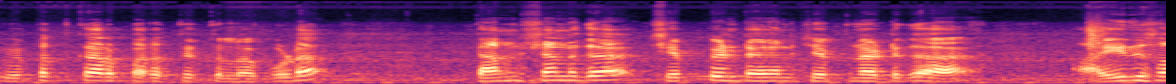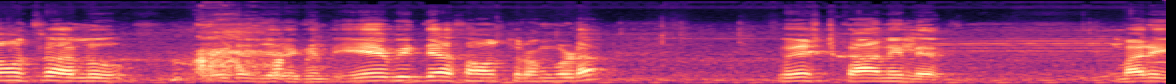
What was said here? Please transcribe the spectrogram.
విపత్కర పరిస్థితుల్లో కూడా టెన్షన్గా చెప్పింటాయని చెప్పినట్టుగా ఐదు సంవత్సరాలు వేయడం జరిగింది. ఏ విద్యా సంవత్సరం కూడా వేస్ట్ కానీ లేదు మరి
